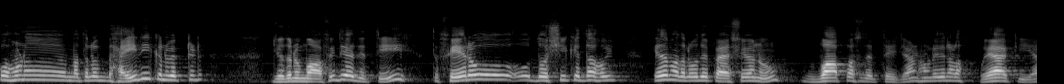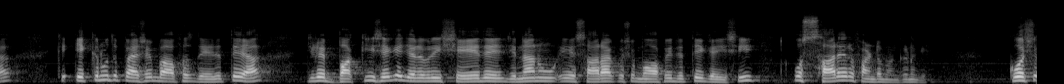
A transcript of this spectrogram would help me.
ਉਹ ਹੁਣ ਮਤਲਬ ਹੈ ਹੀ ਨਹੀਂ ਕਨਵਿਕਟਡ ਜਦੋਂ ਨੂੰ ਮਾਫੀ ਦੇ ਦਿੱਤੀ, ਤੇ ਫਿਰ ਉਹ ਉਹ ਦੋਸ਼ੀ ਕਿੱਦਾਂ ਹੋਈ? ਇਹਦਾ ਮਤਲਬ ਉਹਦੇ ਪੈਸੇ ਉਹਨੂੰ ਵਾਪਸ ਦਿੱਤੇ ਜਾਣ। ਹੁਣ ਇਹਦੇ ਨਾਲ ਹੋਇਆ ਕੀ ਆ? ਕਿ ਇੱਕ ਨੂੰ ਤਾਂ ਪੈਸੇ ਵਾਪਸ ਦੇ ਦਿੱਤੇ ਆ, ਜਿਹੜੇ ਬਾਕੀ ਸੀਗੇ ਜਨਵਰੀ 6 ਦੇ, ਜਿਨ੍ਹਾਂ ਨੂੰ ਇਹ ਸਾਰਾ ਕੁਝ ਮੁਆਫੀ ਦਿੱਤੀ ਗਈ ਸੀ, ਉਹ ਸਾਰੇ ਰਿਫੰਡ ਮੰਗਣਗੇ। ਕੁਝ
